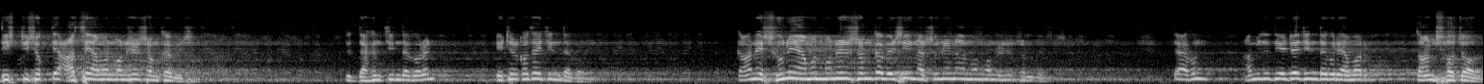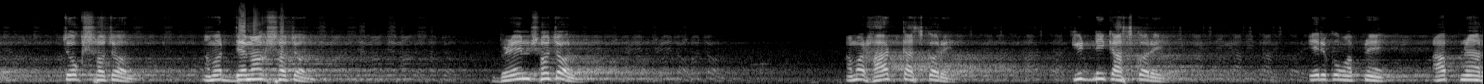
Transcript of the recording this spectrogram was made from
দৃষ্টিশক্তি আছে এমন মানুষের সংখ্যা বেশি। তো দেখেন, চিন্তা করেন। এটার কথাই চিন্তা করেন। কানে শুনে এমন মানুষের সংখ্যা বেশি না শুনে না এমন মানুষের সংখ্যা বেশি? তো এখন আমি যদি এটাই চিন্তা করি, আমার কান সচল, চোখ সচল, আমার দেমাগ সচল, ব্রেন সচল, আমার হার্ট কাজ করে, কিডনি কাজ করে, এরকম আপনি আপনার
